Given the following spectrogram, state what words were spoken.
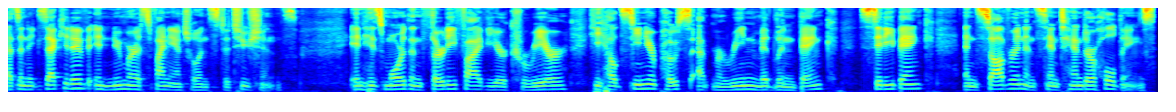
as an executive in numerous financial institutions. In his more than 35 year career, he held senior posts at Marine Midland Bank, Citibank, and Sovereign and Santander Holdings,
